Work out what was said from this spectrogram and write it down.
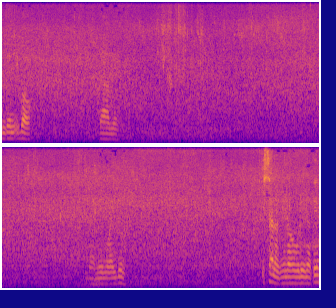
And then iba oh. Dami. Dami mga idol. Isa lang hinahuli natin.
